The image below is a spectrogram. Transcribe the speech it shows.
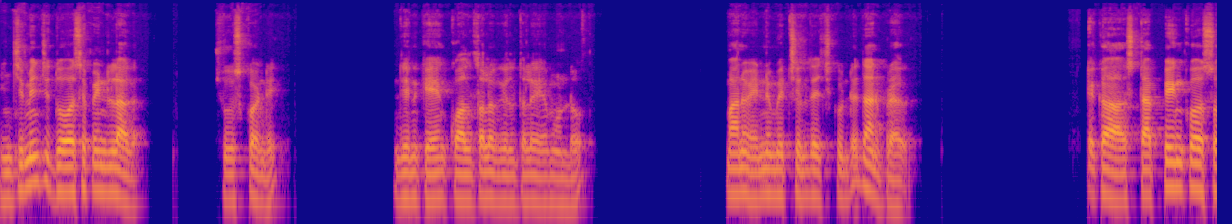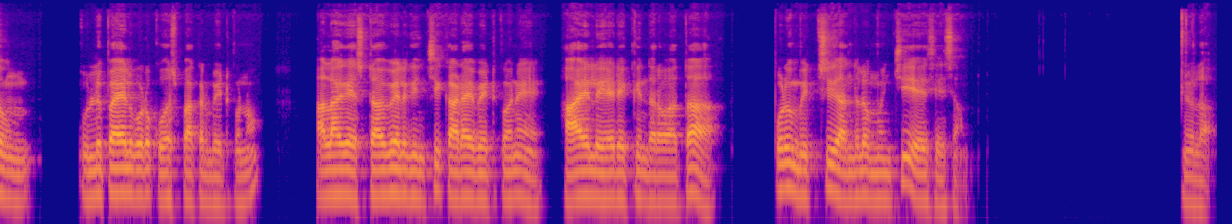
ఇంచుమించు దోశ పిండిలాగా చూసుకోండి. దీనికి ఏం కొలతలు గిలతలు ఏముండవు మనం ఎన్ని మిర్చిలు తెచ్చుకుంటే దాని ప్రయోగం. ఇక స్టఫింగ్ కోసం ఉల్లిపాయలు కూడా కోసి పక్కన పెట్టుకున్నాం. అలాగే స్టవ్ వెలిగించి కడాయి పెట్టుకొని ఆయిల్ ఏడెక్కిన తర్వాత ఇప్పుడు మిర్చి అందులో ముంచి వేసేసాం. ఇలా.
